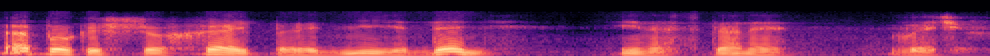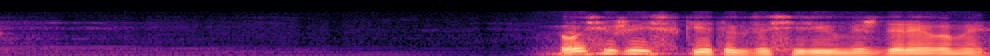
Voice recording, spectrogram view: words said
А поки що хай передніє день і настане вечір. Ось уже й скиток засірів між деревами.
